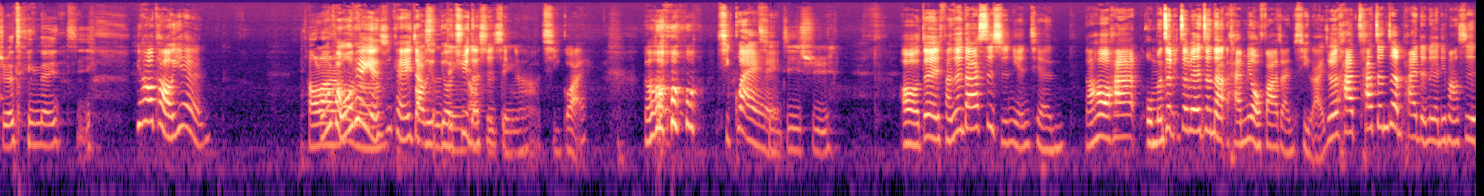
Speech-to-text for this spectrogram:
绝听那一集。你好讨厌。好了，我们恐怖片也是可以讲有有趣的事情啊，奇怪。然后 奇怪，请继续。哦，对，反正大概四十年前。然后他，我们这这边真的还没有发展起来，就是他他真正拍的那个地方是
